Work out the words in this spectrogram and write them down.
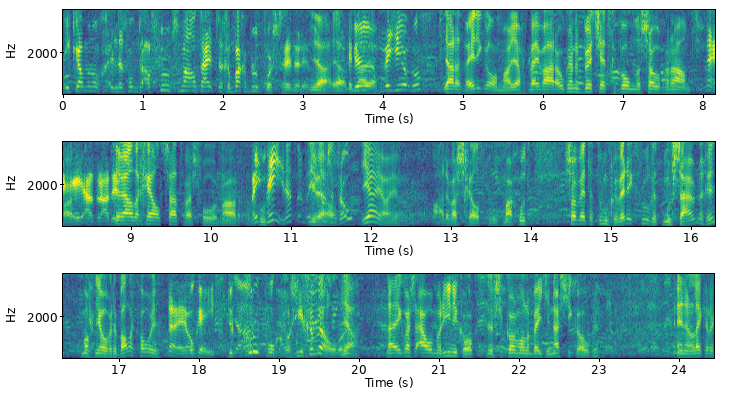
Ik kan me nog, en dat vond ik de afschuwelijkste maaltijd, de gebakken bloedworst herinneren. Ja, ja, Heb je, nou ja. Weet je die ook nog? Ja, dat weet ik wel. Maar ja, wij waren ook aan een budget gebonden, zogenaamd. Nee, Maar- uiteraard. Terwijl er geld zat was voor. Maar goed. meen je dat? Was dat zo? Ja, ja, ja. Ah, er was geld genoeg. Maar goed, zo werd het toen gewerkt vroeger. Het moest zuinig, hè? Mocht niet over de balk gooien. Nee, oké. De kroephoek was hier geweldig. Ja. Nou, ik was oude marinekok, dus ik kon wel een beetje nasi koken. En een lekkere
